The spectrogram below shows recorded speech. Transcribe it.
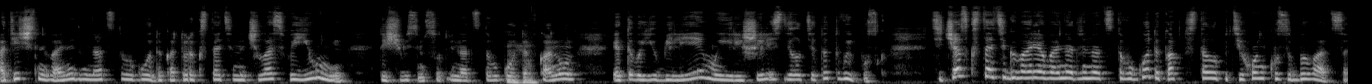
Отечественной войны 12 года, которая, кстати, началась в июне 1812 года. Угу. В канун этого юбилея мы и решили сделать этот выпуск. Сейчас, кстати говоря, война 12 года как-то стала потихоньку забываться.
